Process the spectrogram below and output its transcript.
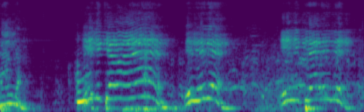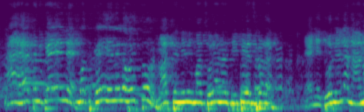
ಹ್ಯಾಂಗ? ಇಲ್ಲಿ ಕೇಳ ಇಲ್ಲಿ ಇಲ್ಲಿ. ಇಲ್ಲಿ ಕೇಳ ಇಲ್ಲಿ. ನಾ ಹೇಳ್ತೇನೆ ಕೇಳ ಇಲ್ಲಿ. ಮತ್ ಕೈ ಎಲ್ಲೆಲ್ಲ ಹೋಯ್ತು? ಮತ್ತೆ ನಿನಗೆ ಮತ್ತೆ ಸುಳ್ಳನ ಬಿ ಪಿ ಎಲ್ಸ್ಬೇಡ ಏ ನೀ ದೂರನೆಲ್ಲ ಮಾಮ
